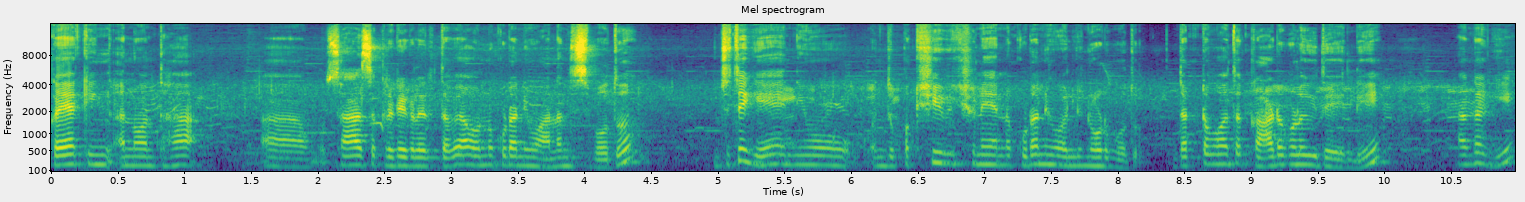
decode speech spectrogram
ಕಯಾಕಿಂಗ್ ಅನ್ನುವಂತಹ ಸಾಹಸ ಕ್ರೀಡೆಗಳಿರ್ತವೆ, ಅವನ್ನು ಕೂಡ ನೀವು ಆನಂದಿಸ್ಬೋದು ಜೊತೆಗೆ ನೀವು ಒಂದು ಪಕ್ಷಿ ವೀಕ್ಷಣೆಯನ್ನು ಕೂಡ ನೀವು ಅಲ್ಲಿ ನೋಡ್ಬೋದು. ದಟ್ಟವಾದ ಕಾಡುಗಳು ಇದೆ ಇಲ್ಲಿ. ಹಾಗಾಗಿ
